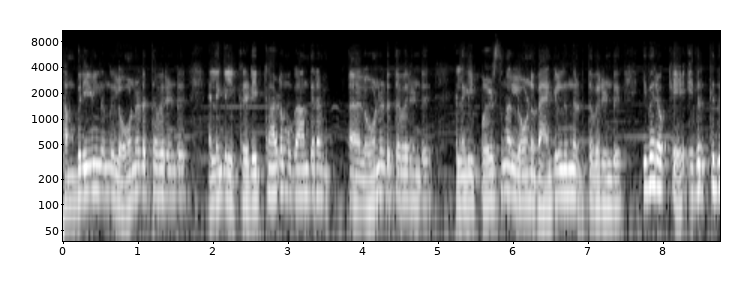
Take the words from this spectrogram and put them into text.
കമ്പനിയിൽ നിന്ന് ലോൺ എടുത്തവരുണ്ട് അല്ലെങ്കിൽ ക്രെഡിറ്റ് കാർഡ് മുഖാന്തരം ലോൺ എടുത്തവരുണ്ട് അല്ലെങ്കിൽ പേഴ്സണൽ ലോൺ ബാങ്കിൽ നിന്ന് എടുത്തവരുണ്ട്. ഇവരൊക്കെ ഇവർക്കിത്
